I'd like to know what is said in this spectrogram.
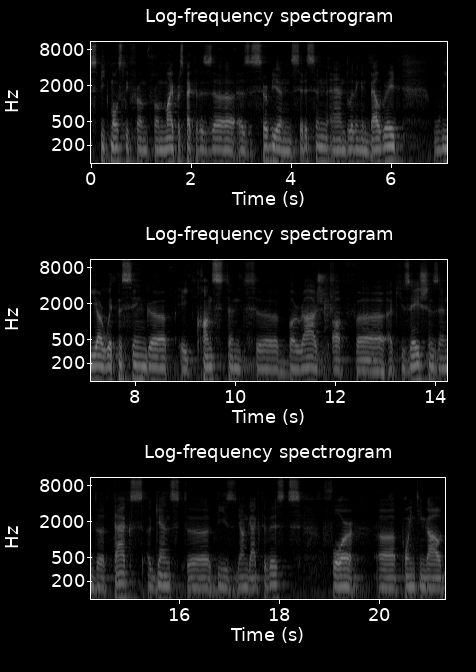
speak mostly from from my perspective as as a Serbian citizen and living in Belgrade. We are witnessing uh, a constant uh, barrage of accusations and attacks against these young activists for uh, pointing out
